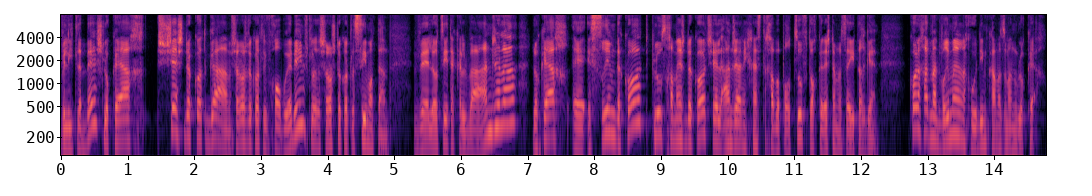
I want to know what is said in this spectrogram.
ולהתלבש לוקח 6 דקות גם, 3 דקות לבחור בגדים, 3 דקות לשים אותם. ולהוציא את הכלבה אנג'לה לוקח uh, 20 דקות פלוס 5 דקות של אנג'לה נכנסת לך בפרצוף תוך כדי שאתה מנסה להתארגן. כל אחד מהדברים האלה אנחנו יודעים כמה זמן הוא לוקח.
